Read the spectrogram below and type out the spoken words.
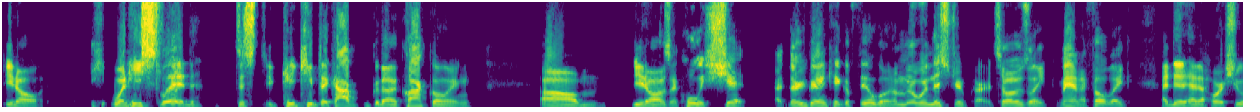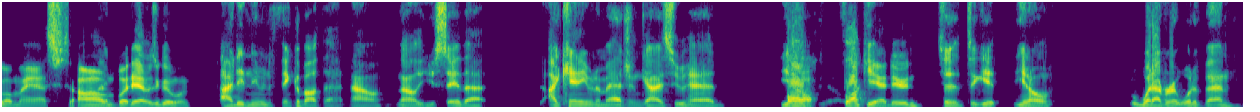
you know, he, when he slid to st- keep the cop the clock going, um, you know, I was like, holy shit, they're going to kick a field goal. I'm going to win this strip card. So I was like, man, I felt like I did have a horseshoe on my ass. Um, but yeah, it was a good one. I didn't even think about that. Now, now that you say that, I can't even imagine guys who had, you oh, know, fuck yeah, dude. to to get you know whatever it would have been.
